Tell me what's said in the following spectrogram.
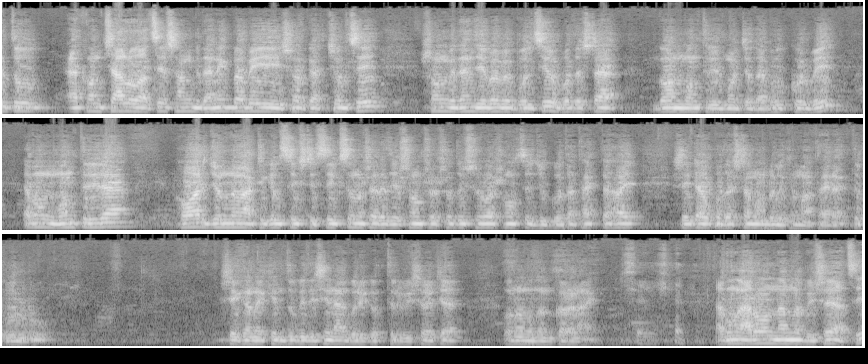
যেহেতু এখন চালু আছে সাংবিধানিকভাবে এই সরকার চলছে। সংবিধান যেভাবে বলছে উপদেষ্টা গণ মন্ত্রীর মর্যাদা ভোগ করবে। এবং মন্ত্রীরা হওয়ার জন্য আর্টিকেল সিক্সটি সিক্স অনুসারে যে সংসদ সদস্য হওয়ার সমস্ত যোগ্যতা থাকতে হয় সেটা উপদেষ্টা মন্ডলীকে মাথায় রাখতে বলব। সেখানে কিন্তু বিদেশি নাগরিকত্বের বিষয়টা অনুমোদন করা নাই। এবং আরও অন্যান্য বিষয় আছে।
